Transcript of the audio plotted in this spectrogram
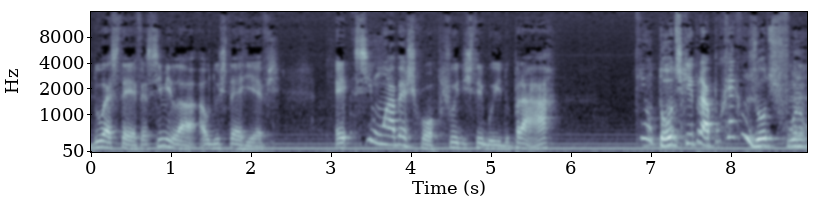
do STF é similar ao dos TRFs, é, se um habeas corpus foi distribuído para A, tinham todos que ir para A. Por que, é que os outros foram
